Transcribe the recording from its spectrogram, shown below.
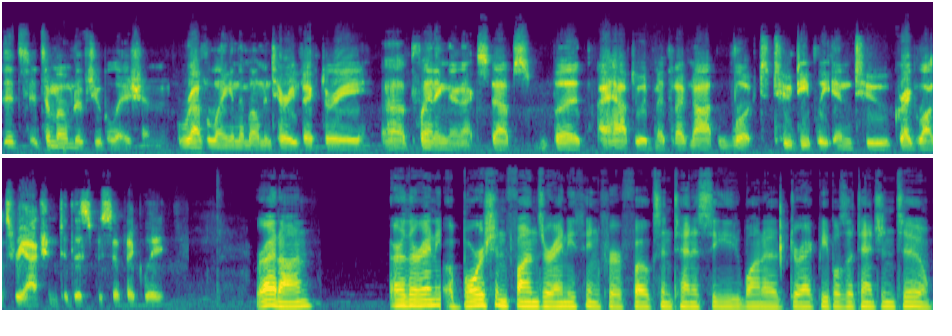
It's it's a moment of jubilation, reveling in the momentary victory, uh, planning their next steps. But I have to admit that I've not looked too deeply into Greg Locke's reaction to this specifically. Right on. Are there any abortion funds or anything for folks in Tennessee you want to direct people's attention to?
